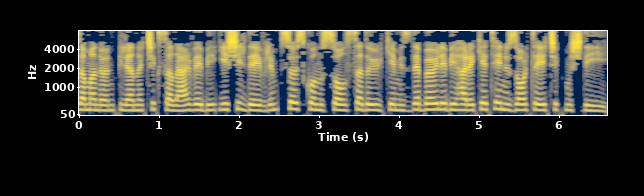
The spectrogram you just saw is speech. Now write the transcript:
zaman ön plana çıksalar ve bir yeşil devrim söz konusu olsa da ülkemizde böyle bir hareket henüz ortaya çıkmış değil.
